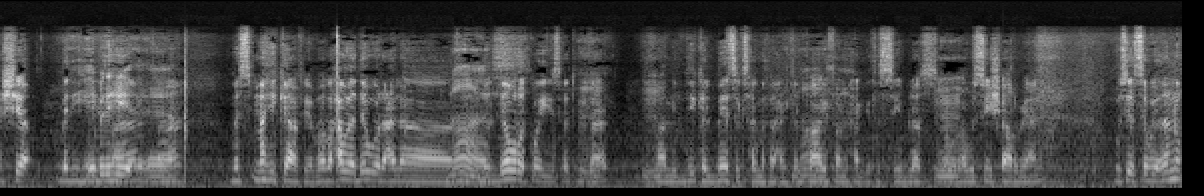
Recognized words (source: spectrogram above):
أشياء بديهية بديهية، فاهم؟ إيه. بس ما هي كافية فبحاول أدور على. الدوره كويسة تنفعك. فاهم يديك ال basics حق مثلا حقت. ال Python حقت ال C plus. أو أو ال C sharp يعني وتصير تسويها لأنه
